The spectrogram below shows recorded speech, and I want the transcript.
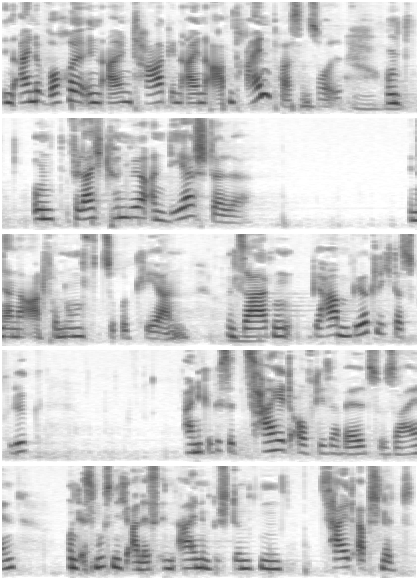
in eine Woche, in einen Tag, in einen Abend reinpassen soll. Und, und vielleicht können wir an der Stelle in eine Art Vernunft zurückkehren und sagen, wir haben wirklich das Glück, eine gewisse Zeit auf dieser Welt zu sein und es muss nicht alles in einem bestimmten Zeitabschnitt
